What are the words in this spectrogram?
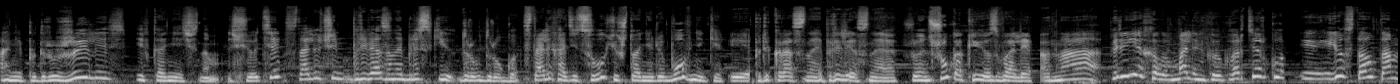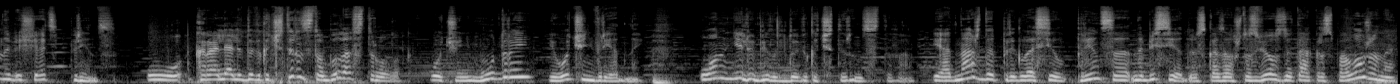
Они подружились и в конечном счете стали очень привязаны и близки друг к другу. Стали ходить слухи, что они любовники. И прекрасная, прелестная Шуэншу, как ее звали, она переехала в маленькую квартирку, и ее стал там навещать принц. У короля Людовика XIV был астролог, очень мудрый и очень вредный. Он не любил Людовика XIV. И однажды пригласил принца на беседу и сказал, что звезды так расположены,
